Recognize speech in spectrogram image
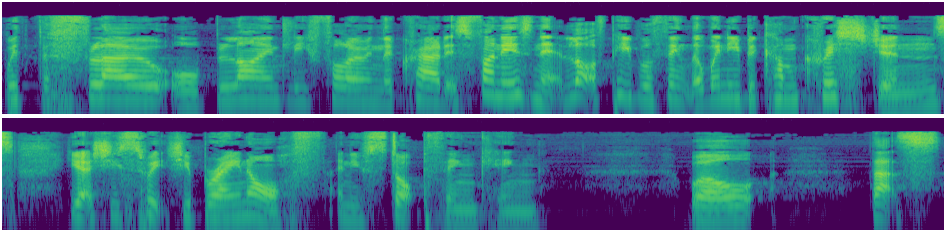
with the flow or blindly following the crowd. It's funny, isn't it? A lot of people think that when you become Christians, you actually switch your brain off and you stop thinking. Well, that's,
